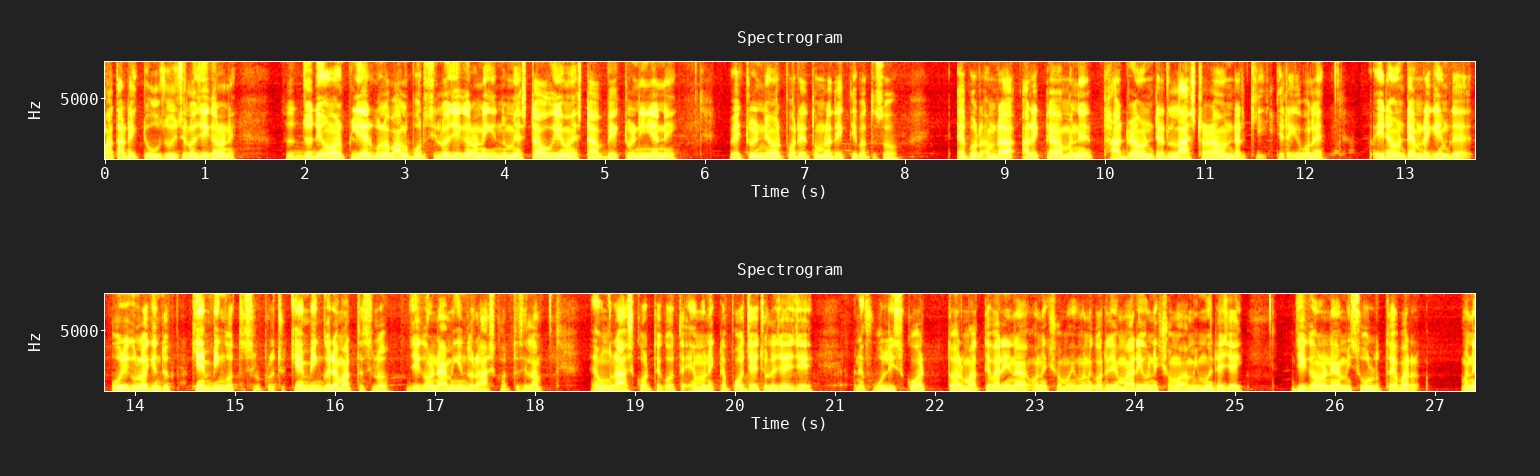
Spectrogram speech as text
মাথাটা একটু উঁচু হয়েছিল যে কারণে। তো যদিও আমার প্লেয়ারগুলো ভালো পড়ছিল যে কারণে, কিন্তু ম্যাচটা ওই ম্যাচটা ব্যাকটোরি নিয়ে নেয় ব্যাকটোরি নেওয়ার পরে তোমরা দেখতে পাচ্ছ এরপর আমরা আরেকটা মানে থার্ড রাউন্ডের লাস্ট রাউন্ড আর কি, যেটাকে বলে এই রাউন্ডে আমরা গেম ওইগুলো কিন্তু ক্যাম্পিং করতেছিল, প্রচুর ক্যাম্পিং করে মারতেছিল, যে কারণে আমি কিন্তু রাশ করতেছিলাম। এবং রাশ করতে করতে এমন একটা পর্যায়ে চলে যায় যে মানে ফুল স্কোয়াড তো আর মারতে পারি না, অনেক সময় মনে করে যে মারি, অনেক সময় আমি মরে যাই। যে কারণে আমি সোলোতে আবার মানে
